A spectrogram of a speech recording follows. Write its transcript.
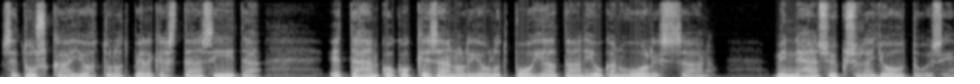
Se tuska ei johtunut pelkästään siitä, että hän koko kesän oli ollut pohjaltaan hiukan huolissaan, minne hän syksyllä joutuisi.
